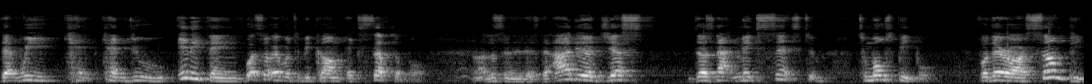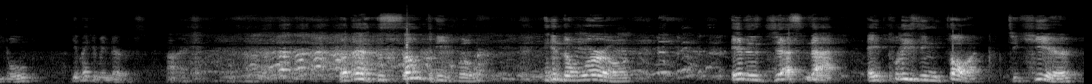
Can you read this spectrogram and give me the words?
that we can, can do anything whatsoever to become acceptable. Now listen to this. The idea just does not make sense to, to most people. For there are some people, you're making me nervous. All right. but there are some people in the world, it is just not a pleasing thought to hear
